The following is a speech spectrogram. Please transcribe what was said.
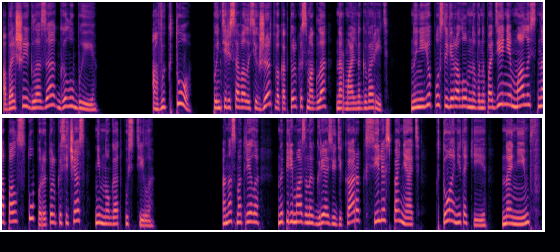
а большие глаза голубые. «А вы кто?» Поинтересовалась их жертва, как только смогла нормально говорить. На нее после вероломного нападения малость напал ступор и только сейчас немного отпустила. Она смотрела на перемазанных грязью дикарок, силясь понять, кто они такие. На нимф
